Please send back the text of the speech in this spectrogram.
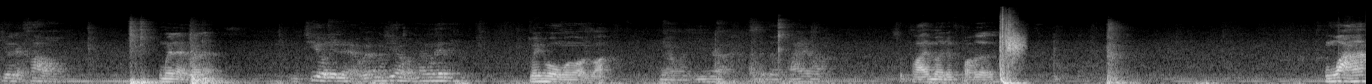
ที่ยวแต่เข้ามึงไปไหนมาเนี่ยเที่ยวเลยเนี่ยแวะมาเที่ยวนั่งเล่นไม่โทรมาก่อนวะเงาที่น่ะเดินไปวะสุดท้ายมาเดฟเฟอร์มึงว่างอะ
